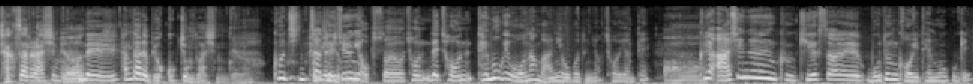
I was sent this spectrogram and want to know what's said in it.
작사를 하시면 네. 한 달에 몇 곡 정도 하시는 거예요? 그건 진짜 평균적으로? 대중이 없어요. 전 근데 전 대목이 워낙 많이 오거든요. 저희한테. 어. 그냥 아시는 그 기획사의 모든 거의 대목이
